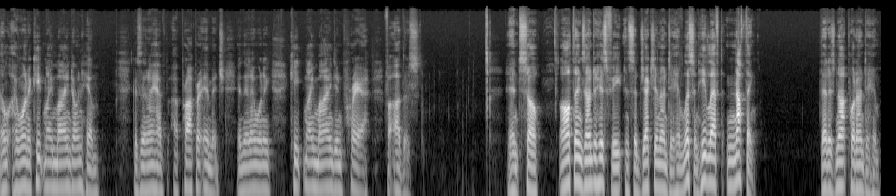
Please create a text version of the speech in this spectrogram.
I, I want to keep my mind on Him because then I have a proper image. And then I want to keep my mind in prayer for others. And so, all things under his feet in subjection unto him. Listen, he left nothing that is not put unto him.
